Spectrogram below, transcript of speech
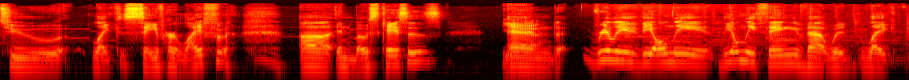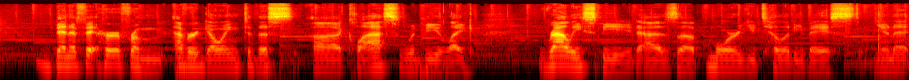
to like save her life uh in most cases. Yeah. And really the only the only thing that would like benefit her from ever going to this uh, class would be like rally speed as a more utility based unit.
